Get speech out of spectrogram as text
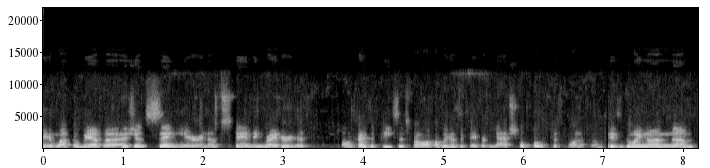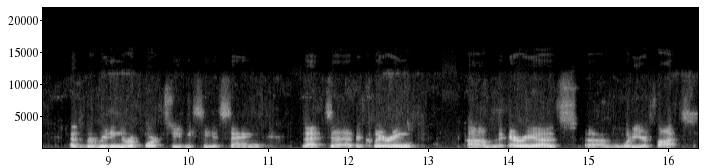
Okay, welcome. We have uh, Arjun Singh here, an outstanding writer. He all kinds of pieces from all, all kinds of papers. National Post is one of them. Is going on um, as we're reading the report. CBC is saying that uh, they're clearing um, the areas. Um, what are your thoughts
